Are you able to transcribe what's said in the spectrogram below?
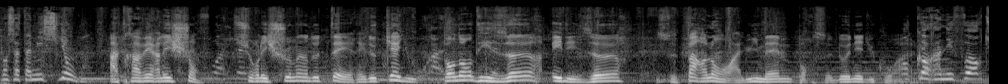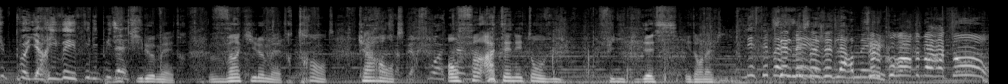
Pense à ta mission à travers les champs, sur les chemins de terre et de cailloux, pendant des heures et des heures, se parlant à lui-même pour se donner du courage. Encore un effort, tu peux y arriver, 10 Philippides km, 20 km, 30, 40. Enfin, Athènes est en vue. Philippides est dans la ville. Laissez passer. C'est le messager de l'armée coureur de marathon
